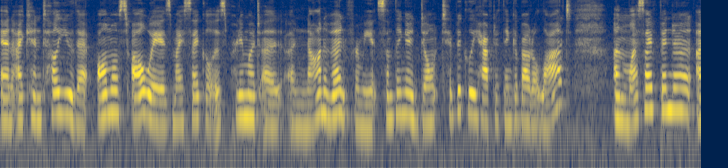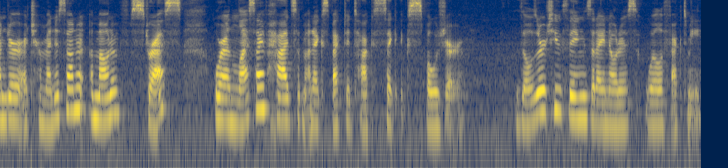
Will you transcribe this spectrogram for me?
and I can tell you that almost always my cycle is pretty much a, a non event for me. It's something I don't typically have to think about a lot unless I've been to, under a tremendous amount of stress or unless I've had some unexpected toxic exposure. Those are two things that I notice will affect me.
